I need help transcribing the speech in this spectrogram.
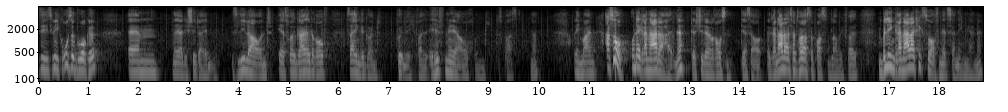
ziemlich große Gurke. Ähm, naja, die steht da hinten. Ist lila und er ist voll geil drauf. Sei ihm gegönnt. Wirklich, weil er hilft mir ja auch und das passt. Ne? Und ich meine, ach so, und der Granada halt, ne? Der steht da draußen. Der ist ja auch, der Granada ist der teuerste Posten, glaube ich, weil einen billigen Granada kriegst du auf dem Netz ja nicht mehr, ne?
